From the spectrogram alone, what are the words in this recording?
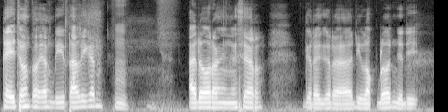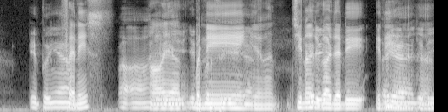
kayak contoh yang di Itali kan Hmm. ada orang yang nge-share gara-gara di lockdown jadi itunya Venice. eh, eh, Oh jadi- ya, jadi bening bersih, ya kan. Cina Jadi- juga jadi ini iya, ya. jadi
